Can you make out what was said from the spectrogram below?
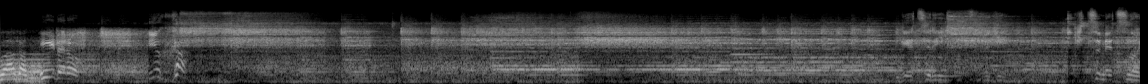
我がいいだろう。行くか。月輪の剣きつめつの矢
